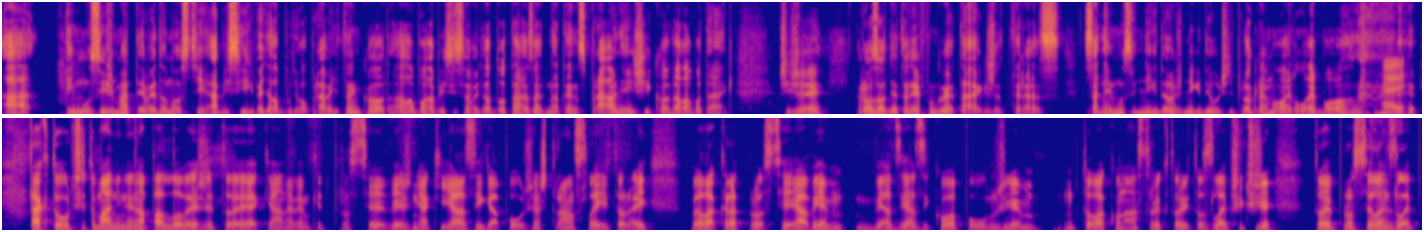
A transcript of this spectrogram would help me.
A ty musíš mať tie vedomosti, aby si ich vedel buď opraviť ten kód, alebo aby si sa vedel dotázať na ten správnejší kód, alebo tak. Čiže rozhodne to nefunguje tak, že teraz sa nemusí nikto už nikdy učiť programovať, lebo... Hej, tak to určite ma ani nenapadlo, vieš, že to je, jak ja neviem, keď proste vieš nejaký jazyk a používaš translator, hej. Veľakrát proste ja viem viac jazykov a použijem to ako nástroj, ktorý to zlepší. Čiže to je proste len zlep,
